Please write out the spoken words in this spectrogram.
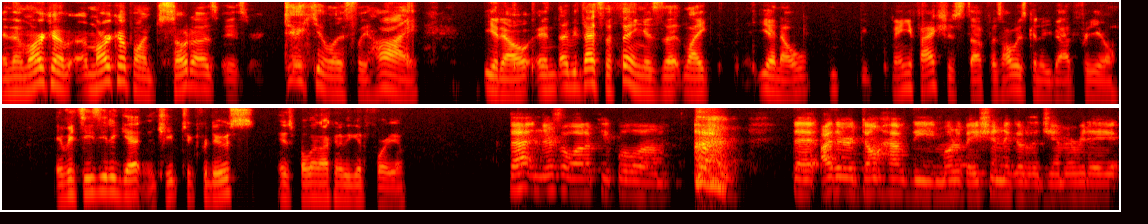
and the markup markup on sodas is ridiculously high. You know, and I mean that's the thing is that like, you know, manufactured stuff is always going to be bad for you. If it's easy to get and cheap to produce, it's probably not going to be good for you. That and there's a lot of people um, that either don't have the motivation to go to the gym every day.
